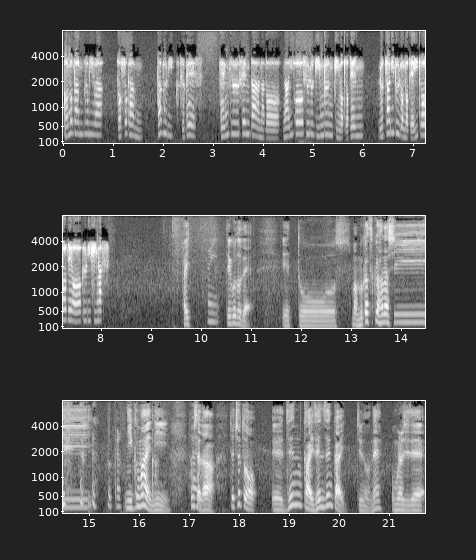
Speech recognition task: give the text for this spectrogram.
この番組は、図書館、パブリックスペース、研究センターなどを内包する人文地の拠点、ルチャリブロの提供でお送りします。はい。はい。ということでえっとまあムカつく話 に行く前にそしたら、じゃあちょっと、えー前回前々回っていうのをねオムラジで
